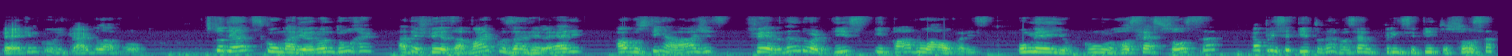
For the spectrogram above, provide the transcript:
Técnico Ricardo Lavou. Estudiantes com Mariano Andújar, a defesa Marcos Angeleri, Agostinho Alages, Fernando Ortiz e Pablo Álvares. O meio com José Sousa, é o Principito, né? José Principito Sousa,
